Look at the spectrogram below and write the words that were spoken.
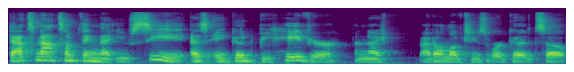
that's not something that you see as a good behavior. And I I don't love to use the word good. So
